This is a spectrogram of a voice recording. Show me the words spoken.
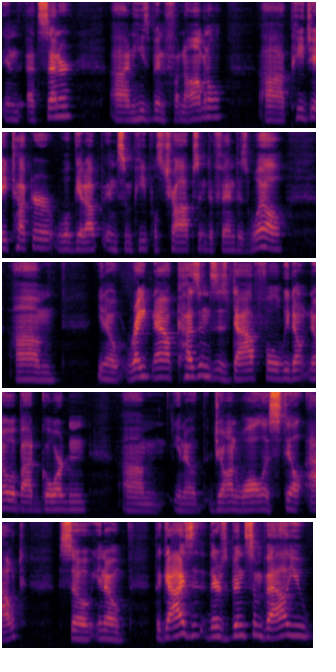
in at center, uh, and he's been phenomenal. Uh, PJ Tucker will get up in some people's chops and defend as well. Um, you know, right now Cousins is doubtful. We don't know about Gordon. Um, you know, John Wall is still out. So, you know, the guys, there's been some value,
